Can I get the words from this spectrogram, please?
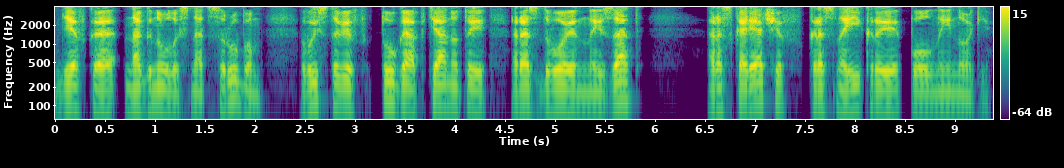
Девка нагнулась над срубом, выставив туго обтянутый раздвоенный зад раскорячив красноикрые полные ноги.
